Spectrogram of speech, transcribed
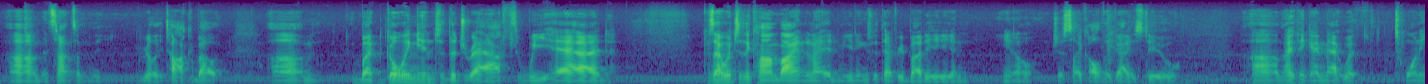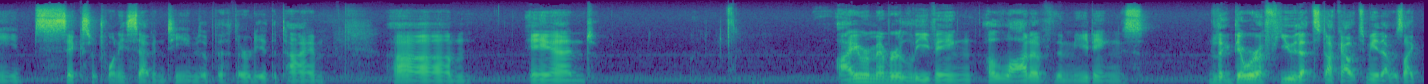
um, it's not something that you really talk about. Um, but going into the draft, we had because I went to the combine and I had meetings with everybody, and you know, just like all the guys do. Um, I think I met with 26 or 27 teams of the 30 at the time. Um, and I remember leaving a lot of the meetings. Like there were a few that stuck out to me that was like,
